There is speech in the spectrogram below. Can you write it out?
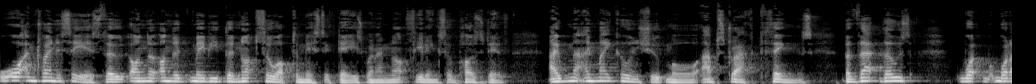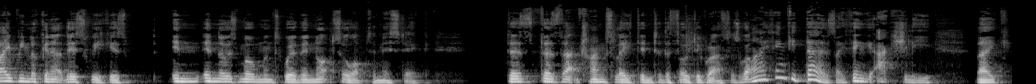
what I'm trying to say is though, on the, on the, maybe the not so optimistic days when I'm not feeling so positive, I, I might go and shoot more abstract things. But that, those, what, what I've been looking at this week is in, in those moments where they're not so optimistic, does, does that translate into the photographs as well? And I think it does. I think actually, like,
